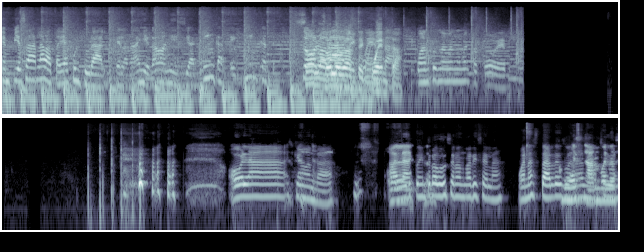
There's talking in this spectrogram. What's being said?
Empieza a dar la batalla cultural. De la nada llegaban y decían, híncate, híncate. Solo, Solo date date cuenta. ¿Cuántos memes no me tocó ver? Hola, ¿qué onda? A Hola, ver, tú introdúcenos, Marisela. Buenas tardes, ¿Cómo buenas están? noches, Buenas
